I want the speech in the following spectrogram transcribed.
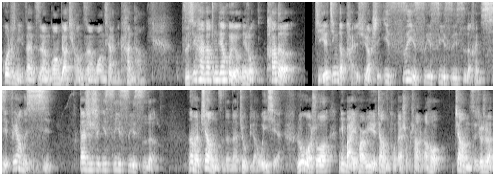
或者是你在自然光比较强的自然光下，你看它，仔细看它中间会有那种它的结晶的排序啊，是一丝一丝一丝一丝一丝的，很细，非常的细。但是是一丝一丝一丝的，那么这样子的呢就比较危险。如果说你把一块玉这样子捧在手上，然后这样子就是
